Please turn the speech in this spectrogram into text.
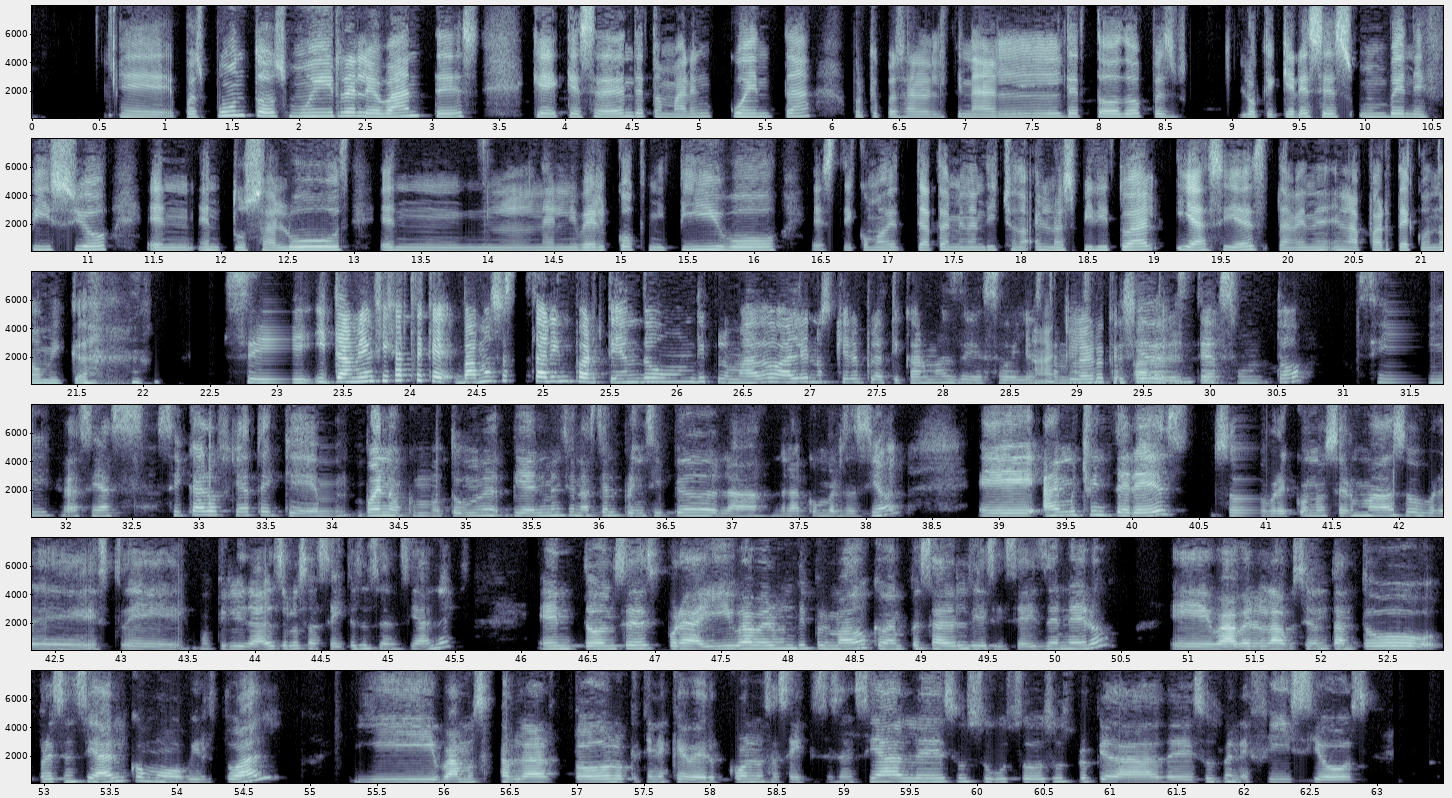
eh, pues puntos muy relevantes que, que, se deben de tomar en cuenta porque pues al final de todo pues lo que quieres es un beneficio en, en tu salud, en, el nivel cognitivo, este, como ya también han dicho, en lo espiritual y así es también en la parte económica. Sí, y también fíjate que vamos a estar impartiendo un diplomado. Ale nos quiere platicar más de eso. Ella ah, está claro que sí, de este asunto. Sí, gracias. Sí, Caro, fíjate que, mm, bueno, como tú bien mencionaste al principio de la, de la conversación, eh, hay mucho interés sobre conocer más sobre este, utilidades de los aceites esenciales. Entonces, por ahí va a haber un diplomado que va a empezar el 16 de enero eh, va a haber la opción tanto presencial como virtual y vamos a hablar todo lo que tiene que ver con los aceites esenciales, sus usos, sus propiedades, sus beneficios,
